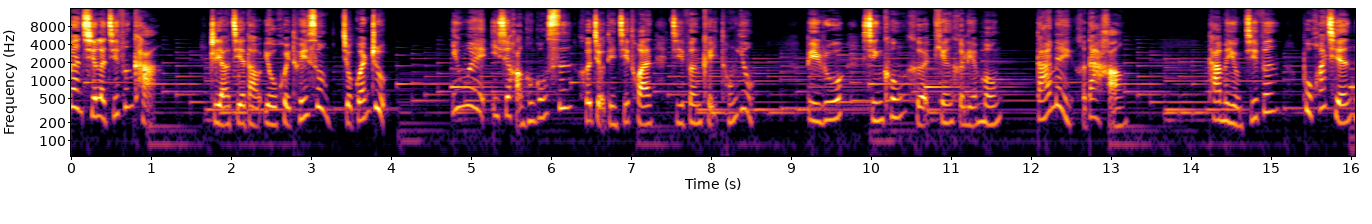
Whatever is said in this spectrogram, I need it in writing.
办齐了积分卡。只要接到优惠推送就关注，因为一些航空公司和酒店集团积分可以通用，比如星空和天河联盟、达美和大航。他们用积分不花钱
